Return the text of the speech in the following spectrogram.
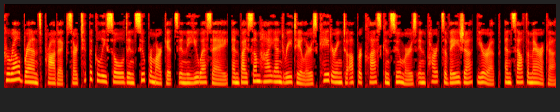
Corelle Brands products are typically sold in supermarkets in the USA, and by some high-end retailers catering to upper-class consumers in parts of Asia, Europe, and South America.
